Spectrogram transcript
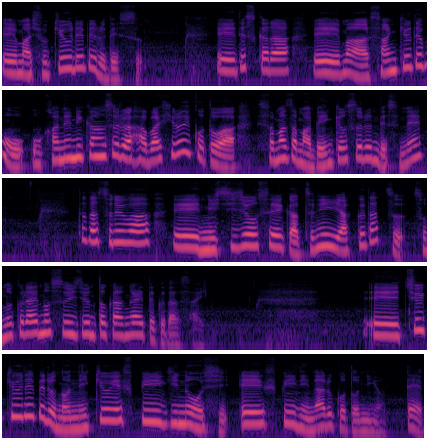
えー、まあ初級レベルです。えー、ですから、えー、まあ3級でもお金に関する幅広いことはさまざま勉強するんですね。ただそれは、えー、日常生活に役立つそのくらいの水準と考えてください。えー、中級レベルの2級 FP 技能士 AFP になることによって、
